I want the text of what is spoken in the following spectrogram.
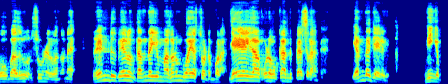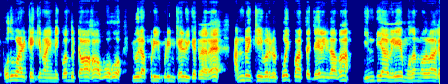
போகாது ஒரு சூழ்நிலை வந்தோடனே ரெண்டு பேரும் தந்தையும் மகனும் ஓஎஸ் தோட்டம் போறாங்க. ஜெயலலிதா கூட உட்கார்ந்து பேசுறாங்க. எந்த ஜெயலலிதா? நீங்க பொது வாழ்க்கைக்கு நான் இன்னைக்கு வந்துட்டு ஆஹா ஓஹோ இவர் அப்படி இப்படின்னு கேள்வி கேட்கிறாரு. அன்றைக்கு இவர்கள் போய் பார்த்த ஜெயலலிதா தான் இந்தியாவிலேயே முதன் முதலாக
